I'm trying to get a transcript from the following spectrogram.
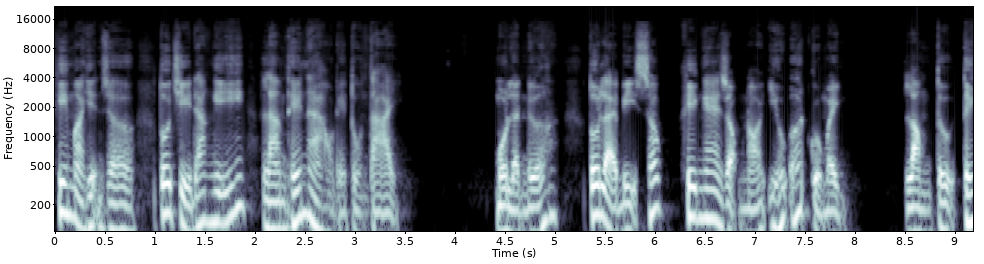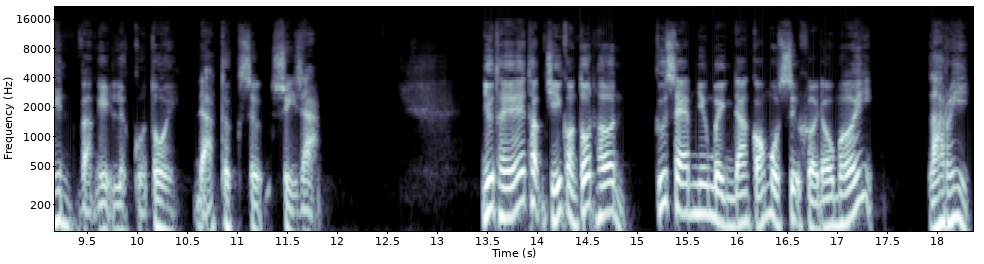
khi mà hiện giờ tôi chỉ đang nghĩ làm thế nào để tồn tại. Một lần nữa, tôi lại bị sốc khi nghe giọng nói yếu ớt của mình. Lòng tự tin và nghị lực của tôi đã thực sự suy giảm. Như thế thậm chí còn tốt hơn, cứ xem như mình đang có một sự khởi đầu mới. Larry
